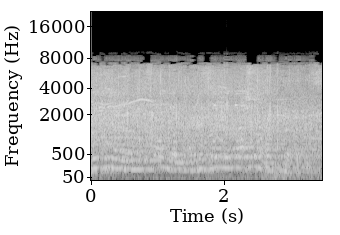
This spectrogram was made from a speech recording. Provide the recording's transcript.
Thank you.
